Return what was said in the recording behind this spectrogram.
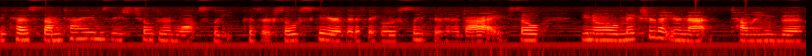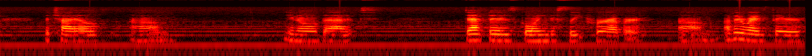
because sometimes these children won't sleep because they're so scared that if they go to sleep they're going to die. So, you know, make sure that you're not telling the the child, um, you know, that death is going to sleep forever. Um, otherwise, they're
